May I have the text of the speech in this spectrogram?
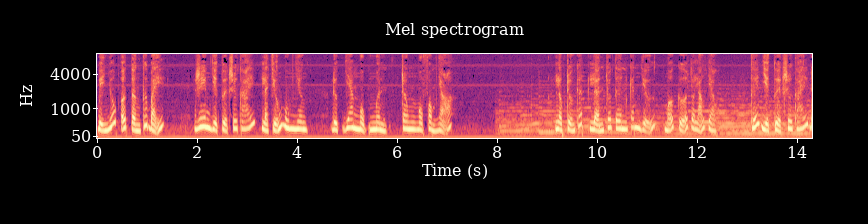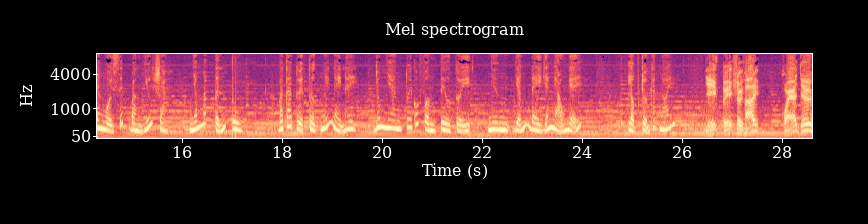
bị nhốt ở tầng thứ bảy. Riêng diệt tuyệt sư thái là trưởng môn nhân, được giam một mình trong một phòng nhỏ lộc trưởng khách lệnh cho tên canh giữ mở cửa cho lão vào thế diệt tuyệt sư thái đang ngồi xếp bằng dưới sàn nhắm mắt tĩnh tu. Bà ta tuyệt thực mấy ngày nay dung nhan tuy có phần tiều tụy nhưng vẫn đầy vẻ ngạo nghễ. Lộc trưởng khách nói diệt tuyệt sư thái khỏe chứ?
